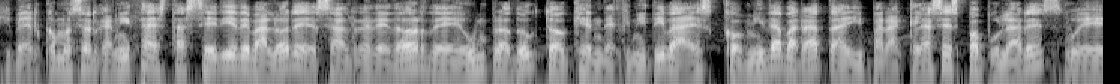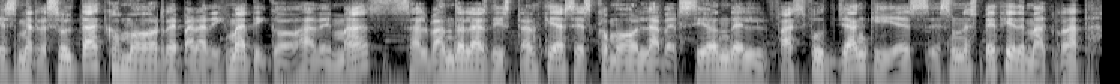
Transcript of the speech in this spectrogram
Y ver cómo se organiza esta serie de valores alrededor de un producto que en definitiva es comida barata y para clases populares, pues me resulta como reparadigmático. Además, salvando las distancias, es como la versión del fast food yankee, es, es una especie de McRata.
